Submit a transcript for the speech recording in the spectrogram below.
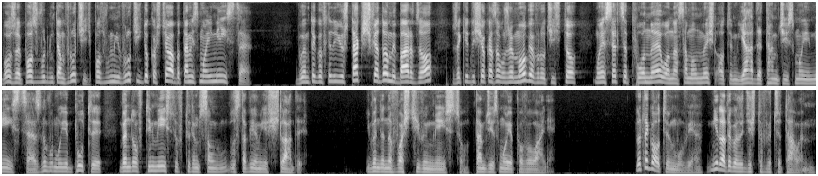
Boże, pozwól mi tam wrócić, pozwól mi wrócić do kościoła, bo tam jest moje miejsce. Byłem tego wtedy już tak świadomy bardzo, że kiedy się okazało, że mogę wrócić, to moje serce płonęło na samą myśl o tym, jadę tam, gdzie jest moje miejsce, a znowu moje buty będą w tym miejscu, w którym są, zostawiłem je ślady. I będę na właściwym miejscu, tam, gdzie jest moje powołanie. Dlatego o tym mówię. Nie dlatego, że gdzieś to wyczytałem.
